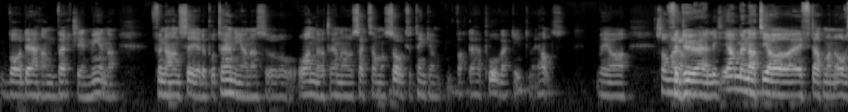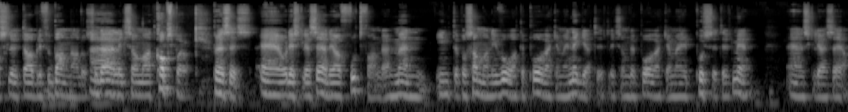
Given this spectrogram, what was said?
Vad det är han verkligen menar. För när han säger det på träningarna så, och andra tränare har sagt samma sak så tänker jag, va? Det här påverkar inte mig alls. Men jag som för du är liksom, ja men att jag efter att man avslutar blir förbannad och sådär äh, liksom att... Kroppsspråk. Precis. Eh, och det skulle jag säga, det jag fortfarande. Men inte på samma nivå att det påverkar mig negativt liksom. Det påverkar mig positivt mer. Eh, skulle jag säga.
